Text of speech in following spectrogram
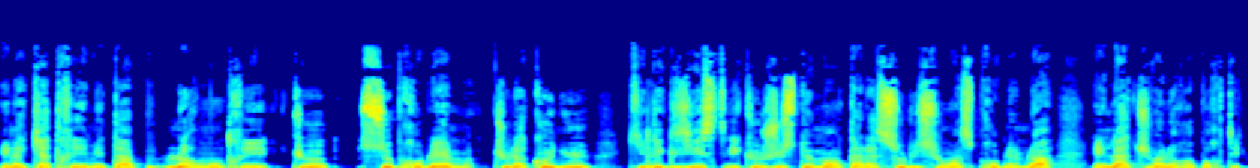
Et la quatrième étape, leur montrer que ce problème, tu l'as connu, qu'il existe et que justement tu as la solution à ce problème-là, et là tu vas leur apporter.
